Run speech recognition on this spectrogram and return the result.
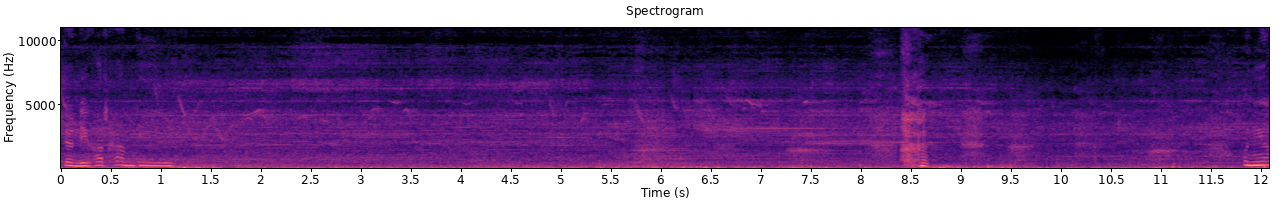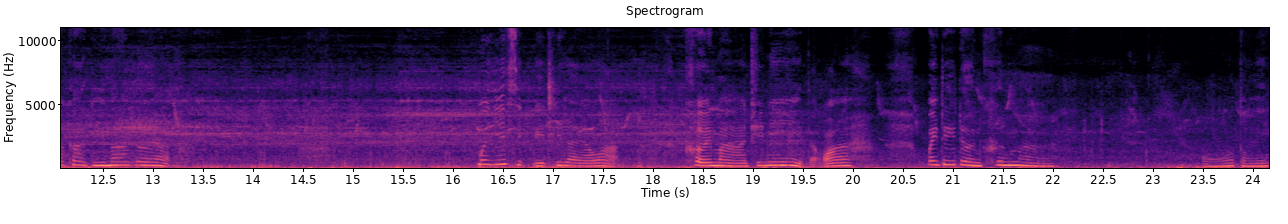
เดี๋ยวนี้เขาทำดี วันนี้อากาศดีมากเลยอะเมื่อ 20 ปีที่แล้วอะเคยมาที่นี่แต่ว่าไม่ได้เดินขึ้นมา อ๋อ ตรงนี้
